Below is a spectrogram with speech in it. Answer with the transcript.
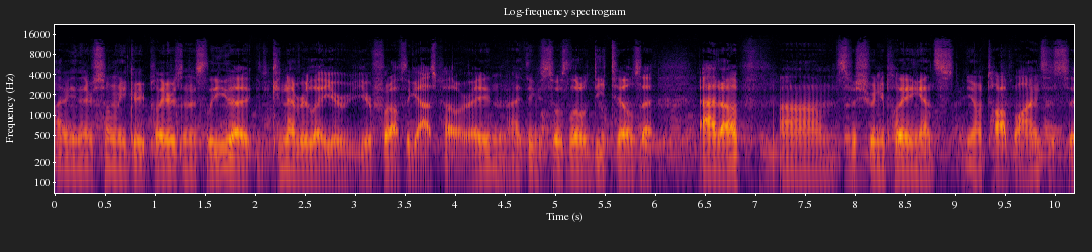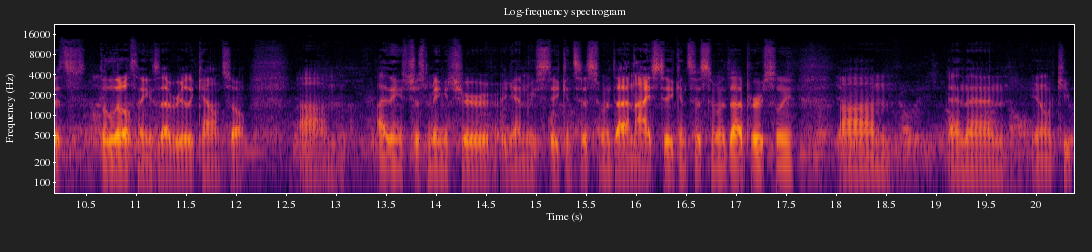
I mean, there's so many great players in this league that you can never let your, your foot off the gas pedal, right? And I think it's those little details that add up, um, especially when you're playing against you know top lines. It's, it's the little things that really count. So. Um, I think it's just making sure again we stay consistent with that, and I stay consistent with that personally. And then you know keep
